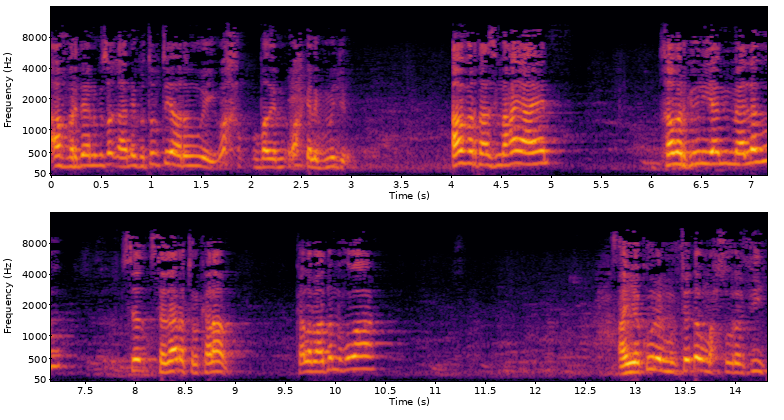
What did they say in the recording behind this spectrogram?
ya afartii aynu ku soo qaadnay kutubtii horan wey wax badan wax kale kuma jiro. Afartaasi maxay ahayen khabarku inuu yahay mima lahu sadaarat lkalaam ka labaadna muxuu aha an yakuna lmubtada maxsuuran fiih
